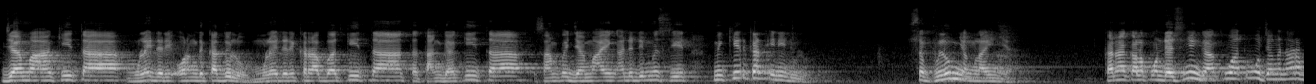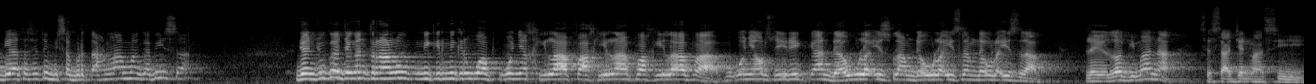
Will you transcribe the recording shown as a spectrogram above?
Jamaah kita mulai dari orang dekat dulu, mulai dari kerabat kita, tetangga kita, sampai jamaah yang ada di masjid, mikirkan ini dulu. Sebelum yang lainnya. Karena kalau pondasinya nggak kuat, oh jangan harap di atas itu bisa bertahan lama, nggak bisa. Dan juga jangan terlalu mikir-mikir wah pokoknya khilafah, khilafah, khilafah. Pokoknya harus dirikan daulah Islam, daulah Islam, daulah Islam. Lah gimana? Sesajen masih.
